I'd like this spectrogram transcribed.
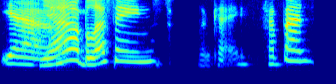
Yeah. Yeah. Blessings. Okay. Have fun.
